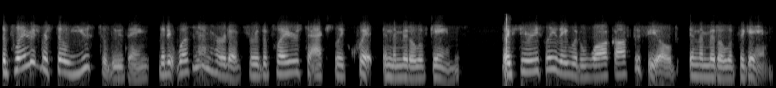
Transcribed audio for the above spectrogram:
The players were so used to losing that it wasn't unheard of for the players to actually quit in the middle of games. Like, seriously, they would walk off the field in the middle of the game.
